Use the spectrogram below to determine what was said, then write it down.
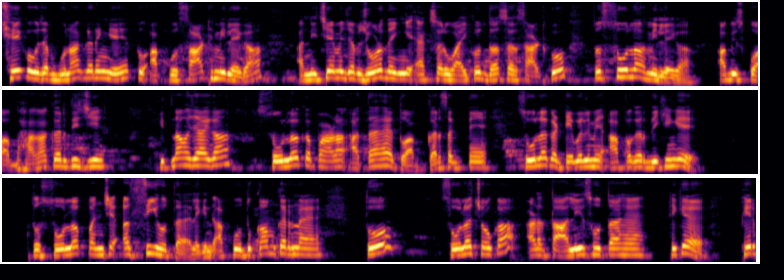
छः को जब गुना करेंगे तो आपको साठ मिलेगा और नीचे में जब जोड़ देंगे एक्स और वाई को, दस और साठ को तो सोलह मिलेगा। अब इसको आप भागा कर दीजिए। कितना हो जाएगा? सोलह का पहाड़ा आता है तो आप कर सकते हैं। सोलह का टेबल में आप अगर देखेंगे तो सोलह पंचे अस्सी होता है, लेकिन आपको तो कम करना है। तो सोलह चौका अड़तालीस होता है, ठीक है? फिर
